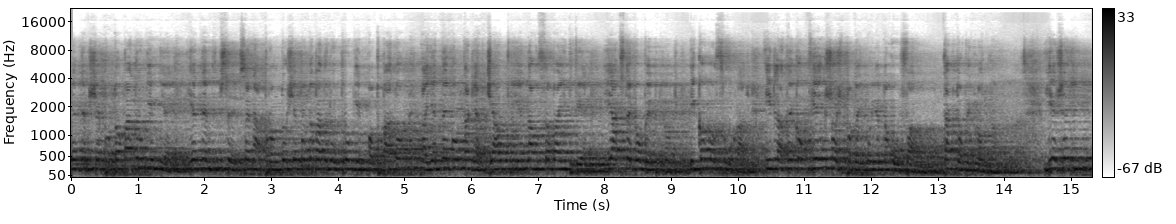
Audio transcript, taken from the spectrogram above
jednym się podoba, drugim nie. Jednym cena prądu się podoba, dru- drugim odpadu, a jednemu, tak jak działki, jedna osoba i dwie. I jak z tego wybrnąć? I kogo słuchać? I dlatego większość podejmuje to uchwałą. Tak to wygląda. Jeżeli,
